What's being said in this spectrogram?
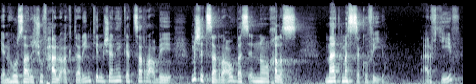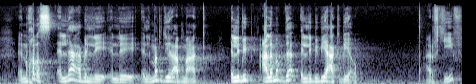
يعني هو صار يشوف حاله أكثر يمكن مشان هيك تسرعوا ب مش تسرعوا بس إنه خلص ما تمسكوا فيه. عرفت كيف؟ إنه خلص اللاعب اللي اللي اللي ما بده يلعب معك اللي بي على مبدأ اللي ببيعك بيعه عرفت كيف؟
